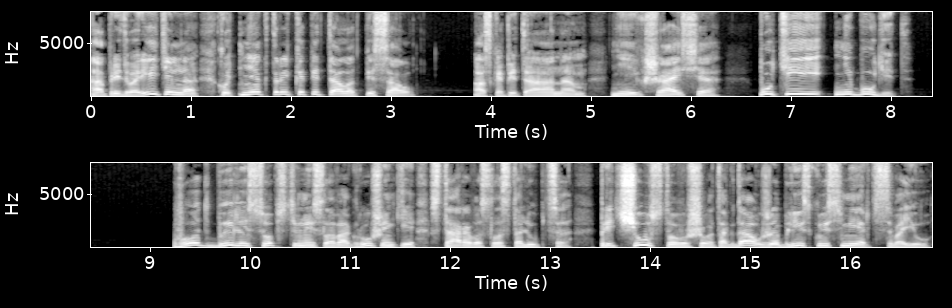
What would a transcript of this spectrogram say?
а предварительно хоть некоторый капитал отписал. А с капитаном не ихшайся, пути не будет». Вот были собственные слова Грушеньки старого сластолюбца, предчувствовавшего тогда уже близкую смерть свою,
